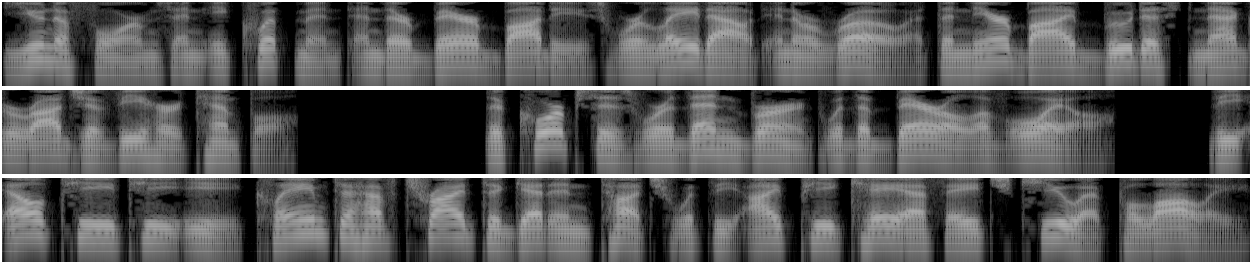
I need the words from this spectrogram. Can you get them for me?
uniforms and equipment and their bare bodies were laid out in a row at the nearby Buddhist Nagaraja Vihar temple. The corpses were then burnt with a barrel of oil. The LTTE claimed to have tried to get in touch with the IPKF HQ at Palali,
